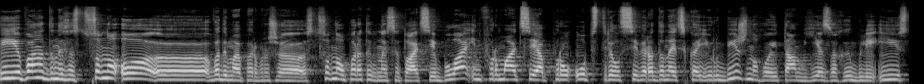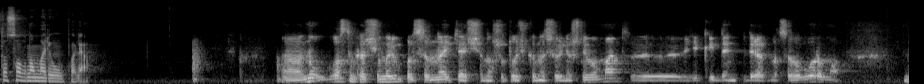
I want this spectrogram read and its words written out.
І пане Денисе, стосовно о, е, Вадиме, перепрошую, стосовно оперативної ситуації, була інформація про обстріл Сєвєродонецька і Рубіжного, і там є загиблі, і стосовно Маріуполя. Е, Ну, власне кажучи, Маріуполь це найтяжча наша точка на сьогоднішній момент. Е, Який день підряд ми це говоримо. Е,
